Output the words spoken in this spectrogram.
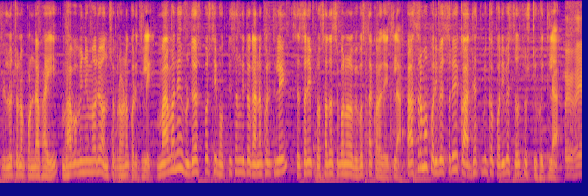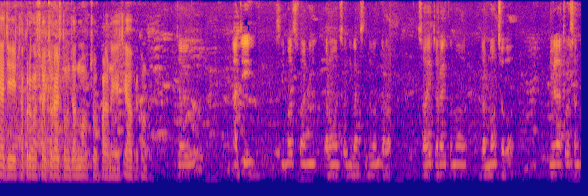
ତ୍ରିଲୋଚନ ପଣ୍ଡା ଭାଇ ଭାବ ବିନିମୟରେ ଅଂଶଗ୍ରହଣ କରିଥିଲେ। ମା ମାନେ ହୃଦୟସ୍ପର୍ଶୀ ଭକ୍ତି ସଙ୍ଗୀତ ଗାନ କରିଥିଲେ। ଶେଷରେ ପ୍ରସାଦ ସେବନର ବ୍ୟବସ୍ଥା କରାଯାଇଥିଲା। ଆଶ୍ରମ ପରିବେଶରେ ଏକ ଆଧ୍ୟାତ୍ମିକ ପରିବେଶ ସୃଷ୍ଟି ହୋଇଥିଲା। ଆଜି ଠାକୁରଙ୍କ ଶହେ ଚଉରାଳିଶତମ ଜନ୍ମ ଉତ୍ସବ ପାଳନ ହେଇଯାଇଛି ଏହା ଉପରେ କ'ଣ ଆଜି ଶ୍ରୀମଦ ସ୍ୱାମୀ ପରମହଂସ ନିବାସ ଦେବଙ୍କର ଶହେ ଚଉରାଳିତମ ଜନ୍ମ ଉତ୍ସବ ନୀଳାଚଳ ସଂଘ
